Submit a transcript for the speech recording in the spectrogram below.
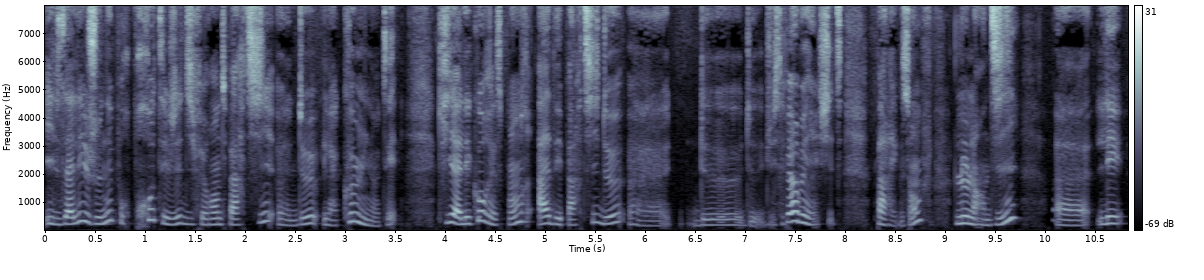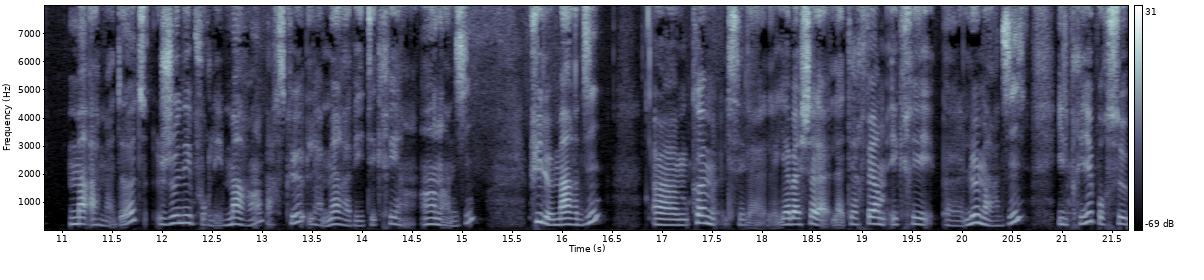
ils allaient jeûner pour protéger différentes parties de la communauté qui allaient correspondre à des parties de, du Sefer. Par exemple, le lundi, les Mahamadot jeûnaient pour les marins parce que la mer avait été créée un lundi. Puis le mardi, euh, comme c'est la, la, terre ferme, est créée euh, le mardi, il priait pour ceux,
